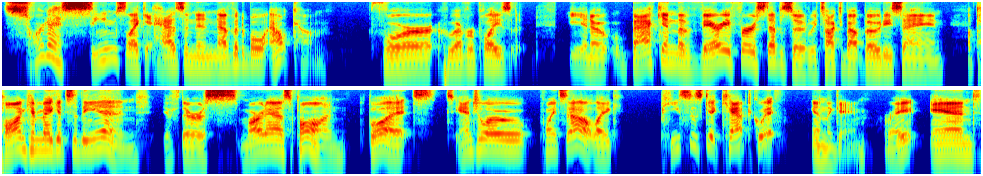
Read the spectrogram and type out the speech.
sort of seems like it has an inevitable outcome for whoever plays it. You know, back in the very first episode, we talked about Bodie saying a pawn can make it to the end if they're a smart ass pawn. But Angelo points out like pieces get capped quick in the game, right? And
